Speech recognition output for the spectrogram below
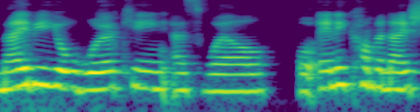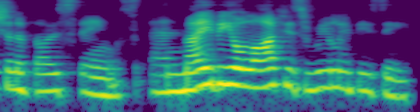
maybe you're working as well, or any combination of those things. And maybe your life is really busy.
